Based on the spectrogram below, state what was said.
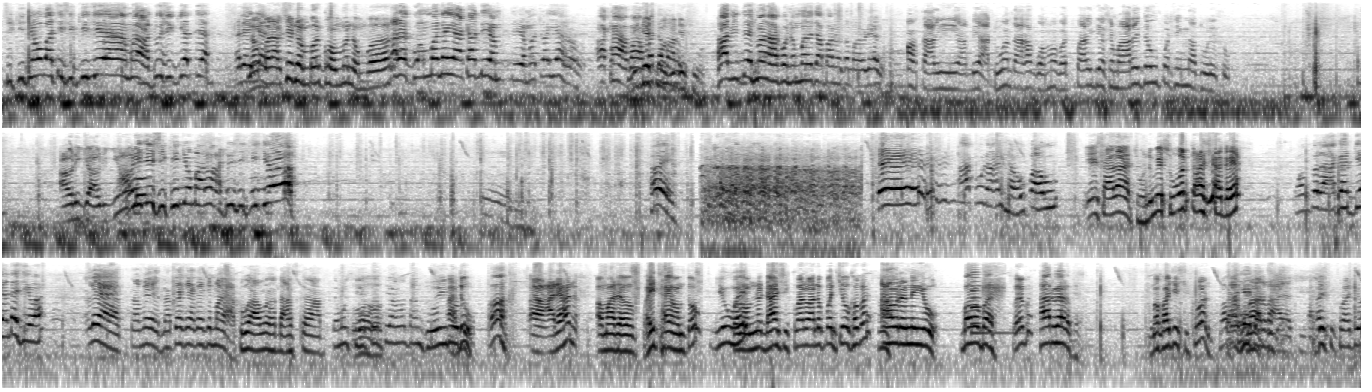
શીખી જાઓ પાછી શીખી જે મારે આટલું શીખીએ ત્યાં તે. અરે નંબર આવશે નંબર ગોમમાં નંબર અરે ગોમમાં નહીં આખા તો યાર. આખા વિદેશમાં હા નંબર જ આપવાનો તમારો. લેલો તારી આ બે હાટું હોય આખા ગામમાં વટ પાડી દેશે. મારે જવું પડશે એમના જોડે તો. આવડી ગયું આવડી ગયો. આવડી ગયો શીખી ગયો મારો. આટું શીખી ગયો. હે. તમે નતા કહેતા ડાન્સ કરા તમે શેતરથી આવો તમે જોઈ લો ને અમારે ભય થાય આમ તો. એવું અમને ડાન્સ શીખવાડવાનો પણ કેવું ખબર? આવડે નહીં એવું. બરોબર. બરોબર? સારું હેડો મફાજી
